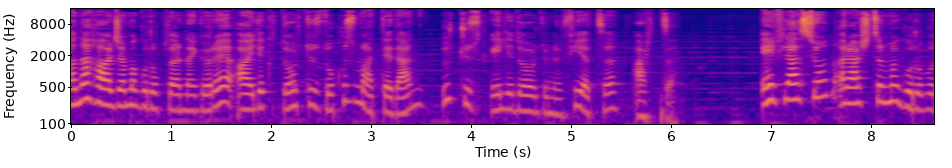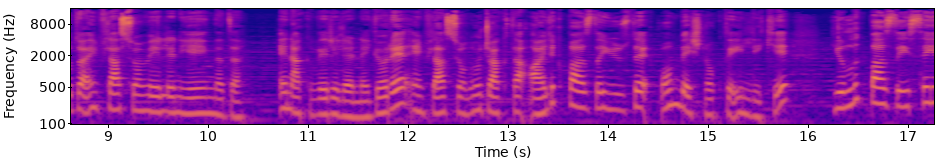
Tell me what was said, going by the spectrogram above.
Ana harcama gruplarına göre aylık 409 maddeden 354'ünün fiyatı arttı. Enflasyon Araştırma Grubu da enflasyon verilerini yayınladı. ENAK verilerine göre enflasyon Ocak'ta aylık bazda %15.52, yıllık bazda ise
